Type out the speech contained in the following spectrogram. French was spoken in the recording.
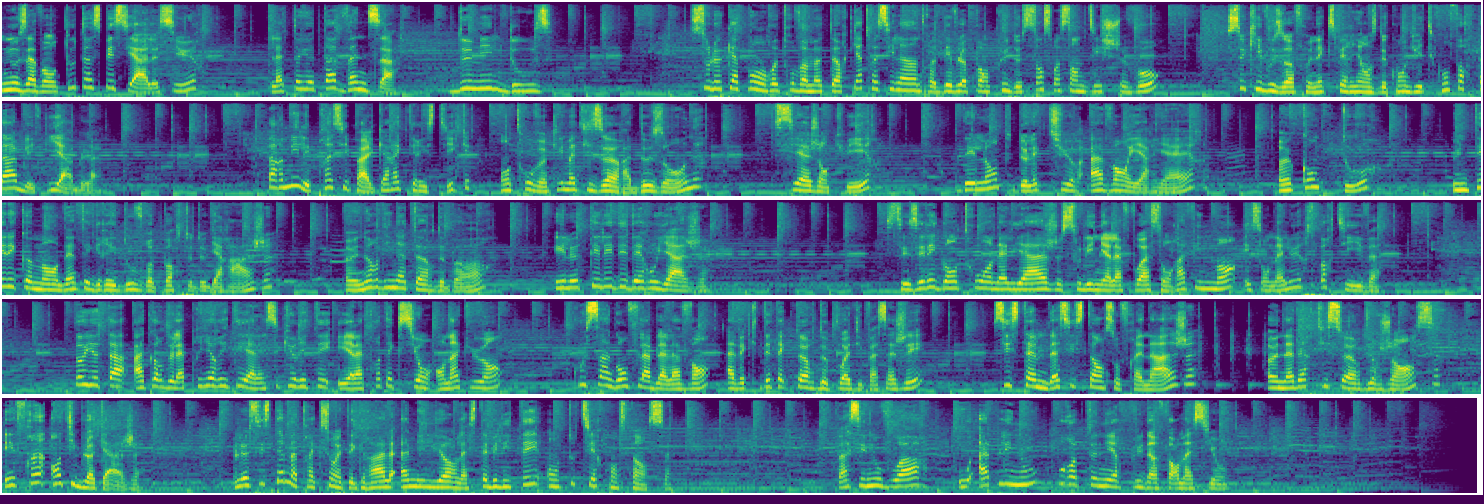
Nous avons tout un spécial sur la Toyota Venza 2012. Sous le capot, on retrouve un moteur 4 cylindres développant plus de 170 chevaux, ce qui vous offre une expérience de conduite confortable et fiable. Parmi les principales caractéristiques, on trouve un climatiseur à deux zones, siège en cuir, des lampes de lecture avant et arrière, un compte-tour, une télécommande intégrée d'ouvre-porte de garage, un ordinateur de bord et le télédéverrouillage. Ces élégants trous en alliage soulignent à la fois son raffinement et son allure sportive. Toyota accorde la priorité à la sécurité et à la protection en incluant coussin gonflable à l'avant avec détecteur de poids du passager, système d'assistance au freinage, un avertisseur d'urgence et frein anti-blocage. Le système à traction intégrale améliore la stabilité en toutes circonstances. Passez-nous voir ou appelez-nous pour obtenir plus d'informations.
